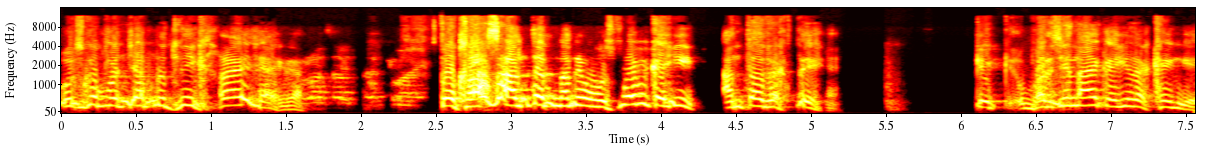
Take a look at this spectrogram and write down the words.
उसको पंचामृत नहीं कराया जाएगा। है। तो खास अंतर मैंने उसमें भी कहीं अंतर रखते हैं। कि वर्जनाएँ कहीं रखेंगे?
